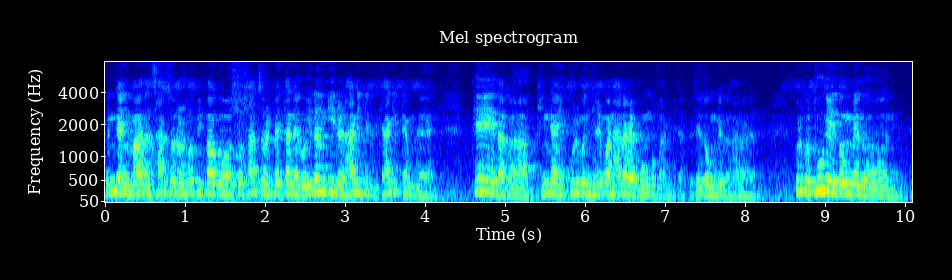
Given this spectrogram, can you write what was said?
굉장히 많은 산소를 흡입하고 또 산소를 뱉어내고 이런 일을 하기, 하기 때문에 폐에다가 굉장히 굵은 혈관 하나를 공급합니다. 그 대동맥은 하나를. 그리고 두 개의 동맥은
